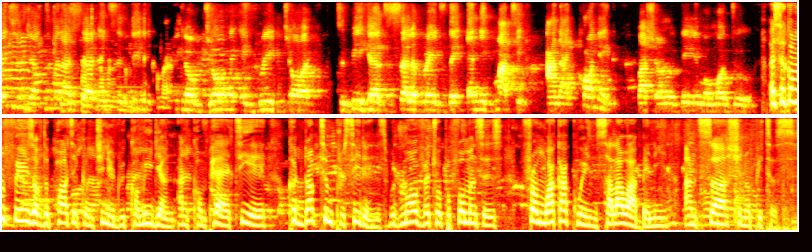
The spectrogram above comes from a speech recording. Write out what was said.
ladies and gentlemen, I said it's indeed a thing of joy, a great joy to be here to celebrate the enigmatic and iconic Basharu Dele Momodu. A second phase of the party continued with comedian and compare TA conducting proceedings with more virtual performances from Waka Queen Salawa Abeni and Sir Shina Peters.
